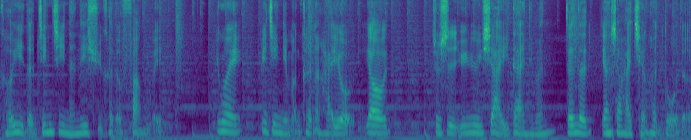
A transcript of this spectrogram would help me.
可以的经济能力许可的范围，因为毕竟你们可能还有要就是孕育下一代，你们真的养小孩钱很多的，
